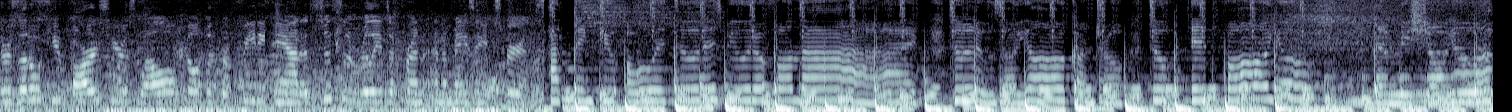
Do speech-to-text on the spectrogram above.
There's little cute bars here as well, filled with graffiti, and it's just a really different and amazing experience. I think you owe it to this beautiful night to lose all your control. Do it for you. Let me show you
